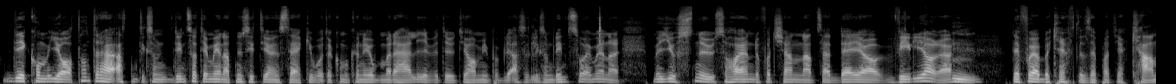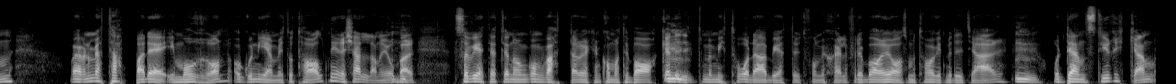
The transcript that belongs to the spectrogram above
det kommer, jag tar inte det här, att liksom, det är inte så att jag menar att nu sitter jag i en säker båt, jag kommer kunna jobba med det här livet ut, jag har min publik, alltså liksom, det är inte så jag menar. Men just nu så har jag ändå fått känna att så här, det jag vill göra, Mm. det får jag bekräftelse på att jag kan. Och även om jag tappar det imorgon och går ner mig totalt ner i källaren och jobbar, så vet jag att jag någon gång varit där och jag kan komma tillbaka Mm. dit med mitt hårda arbete utifrån mig själv, för det är bara jag som har tagit mig dit jag är. Mm. Och den styrkan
